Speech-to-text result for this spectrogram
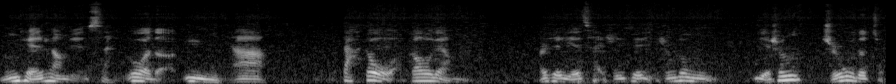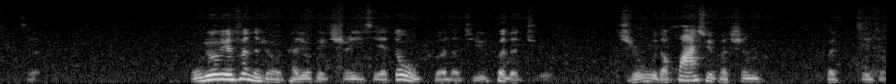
农田上面散落的玉米啊、大豆啊、高粱啊。而且也采食一些野生动物、野生植物的种子。五六月份的时候，它就会吃一些豆科的、菊科的植物、植物的花序和生和这种，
